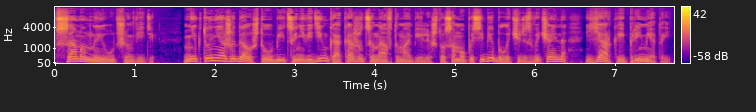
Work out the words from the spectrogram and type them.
в самом наилучшем виде. Никто не ожидал, что убийца-невидимка окажется на автомобиле, что само по себе было чрезвычайно яркой приметой.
